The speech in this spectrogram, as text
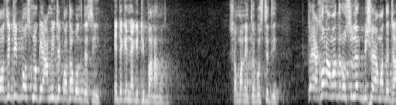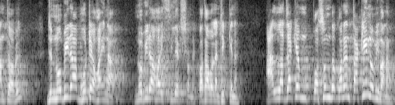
পজিটিভ প্রশ্নকে আমি যে কথা বলতেছি, এটাকে নেগেটিভ বানানো। সম্মানিত উপস্থিতি। তো এখন আমাদের রসুলের বিষয়ে আমাদের জানতে হবে যে নবীরা ভোটে হয় না। নবীরা হয় সিলেকশনে, কথা বলেন ঠিক কিনা। আল্লাহ যাকে পছন্দ করেন তাকেই নবী বানান।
